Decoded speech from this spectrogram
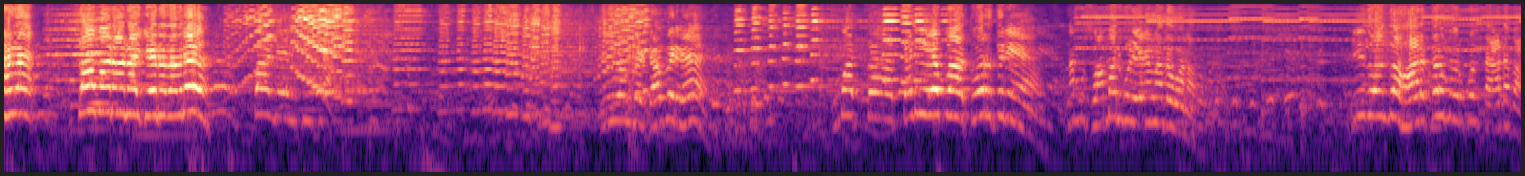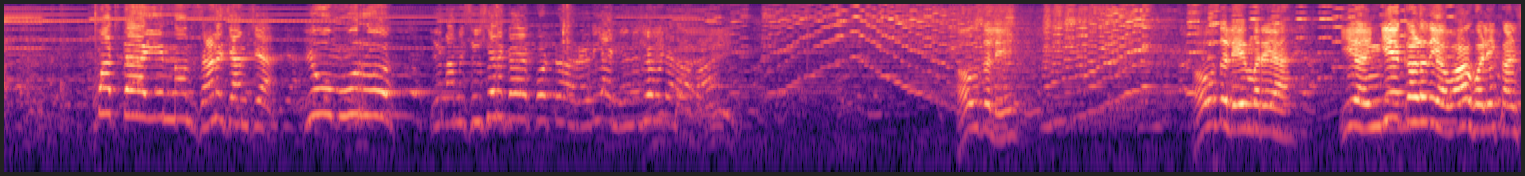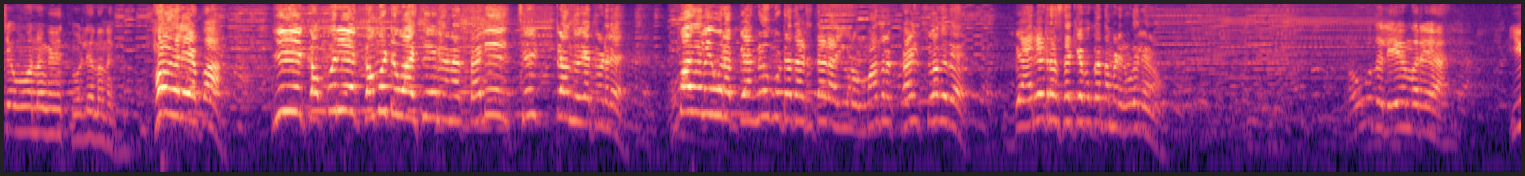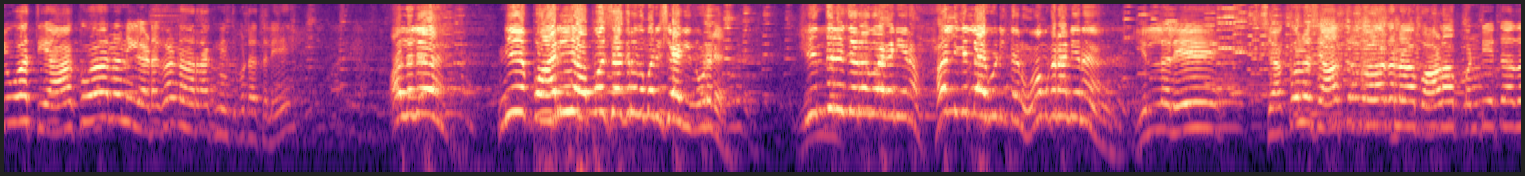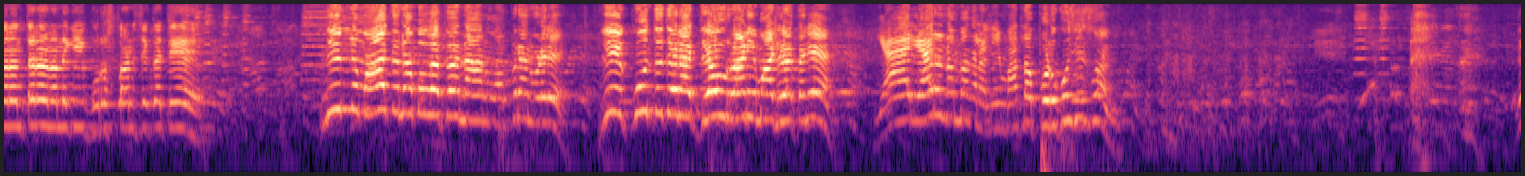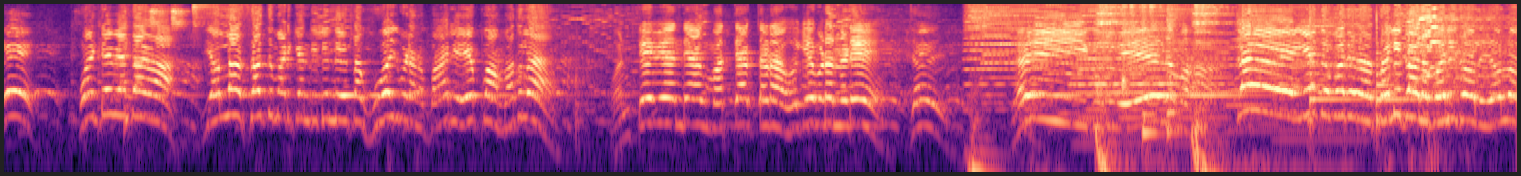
ಹಣ ಸಾಮಾನು ಅನ್ನಕ್ಕೆ ಏನದಂದ್ರೆ ಇದೊಂದು ಡಬರಿ ಮತ್ತ ತಡಿಯಪ್ಪ ತೋರಿಸ್ತೀನಿ. ನಮ್ಮ ಸಾಮಾನುಗಳು ಏನೇನದವ ನಾವು. ಇದೊಂದು ಹರ್ಕಲ್ ಮುರ್ಕೊಂಡ್ ತಾಡಬ ಮತ್ತ ಇನ್ನೊಂದು ಸಣ್ಣ ಚಮಚ. ಇವು ಮೂರು ಈ ನಮ್ಮ ಶಿಷ್ಯನ ಕೈ ಕೊಟ್ಟು ರೆಡಿಯಾಗಿ ನಿಲ್ಲಿಸ್ಬಿಟ್ಟೆ ಹೌದಲಿ ಹೌದಲಿ ಮರೆಯ? ಈ ಅಂಗಿ ಕಳೆದು ಯಾವಾಗ ಹೊಳಿ ಕಾಣಿಸ್ಯಾವ ಅನ್ನಂಗೈತ್ ನೋಡ್ಲಿ ನನಗೆ. ಹೌದಲ್ಲಪ್ಪ ಈ ಕಂಪನಿ ಕಮಟ ವಾಸಿ ನನ್ನ ತಲೆ ಚಿಟ್ಟಂದು ಹೋಗೈತೆ ನೋಡ್ರಿ. ಮೊದಲು ಇವನ ಬೆಂಗಳೂರು ಮುಟ್ಟ ದಾಟ್ತಾಡ ಇವನು ಮೊದಲು ಕಳಿಸಿ ಹೋಗದ ಬ್ಯಾರೆ ಡ್ರೆಸ್ ಹಾಕಬೇಕಂತ ಮಾಡಿ ನೋಡಲಿ ನಾವು ಹೌದಲೇ ಮರೆಯ. ಇವತ್ತು ಯಾಕೋ ನನಗೆ ಎಡಗಣ್ಣ ಹಾರಾಕ್ ನಿಂತ್ಬಿಟ್ಟತಲಿ. ಅಲ್ಲಲ್ಲಿ ನೀ ಭಾರಿ ಅಪಸಗ್ರದ ಮನುಷ್ಯ ಆಗಿ ನೋಡಲೆ. ಹಿಂದಿನ ಜನದಾಗ ನೀನು ಹಲ್ಲಿಗಿಲ್ಲ ಹುಡಿತೇನು ಹೋಮಗನ ನೀನು. ಇಲ್ಲಲಿ. ಶಕುನ ಶಾಸ್ತ್ರದೊಳಗ ನಾ ಬಹಳ ಪಂಡಿತ ಆದ ನಂತರ ನನಗೆ ಈ ಗುರುಸ್ಥಾನ ಸಿಕ್ಕತಿ. ನಿನ್ನ ಮಾತು ನಂಬಬೇಕ ನಾನು ಒಬ್ಬರೇ ನೋಡ್ರಿ. ಈ ಕೂತು ಜನ ದೇವ್ರ ರಾಣಿ ಮಾಡಿ ಹೇಳ್ತಾನೆ. ಯಾರ್ಯಾರು ನಂಬಂಗಲ್ಲ ನೀ ಮೊದ್ಲ ಪಡ್ಕೋಸಿ ಸ್ವಾಮಿ. ಏ ಹೊಂಟೇವಿ ಅಂದಾಗ ಎಲ್ಲ ಸದ್ದು ಮಾಡ್ಕೊಂಡು ಇಲ್ಲಿಂದ ಇತ್ತಾಗ ಹೋಗಿಬಿಡಣ ಬಾರಿ ಏಪ್ಪ ಮೊದಲ. ಹೊಂಟೇವಿ ಅಂದ್ಯಾಗ ಮತ್ತೆ ತಡ ಹೋಗೇ ಬಿಡ ನಡಿ. ಜೈ. ಜೈ ಗುರುವೇ ನಮಃ. ಜೈ ಎಂದು ಬದದ ತಲಿಕಾಲ ಬಲಿಗಾಲ ಎಲ್ಲ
